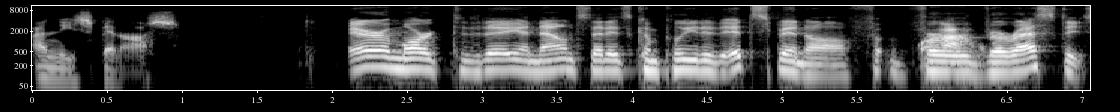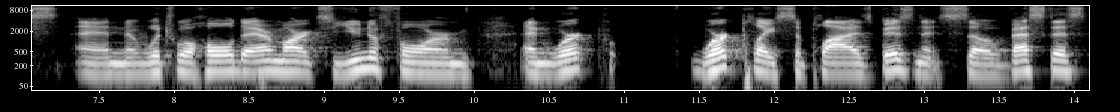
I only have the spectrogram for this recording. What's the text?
on these spinoffs. Aramark today announced that it's completed its spinoff for Wow. Verestis, and which will hold Aramark's uniform and work workplace supplies business. So Vestis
